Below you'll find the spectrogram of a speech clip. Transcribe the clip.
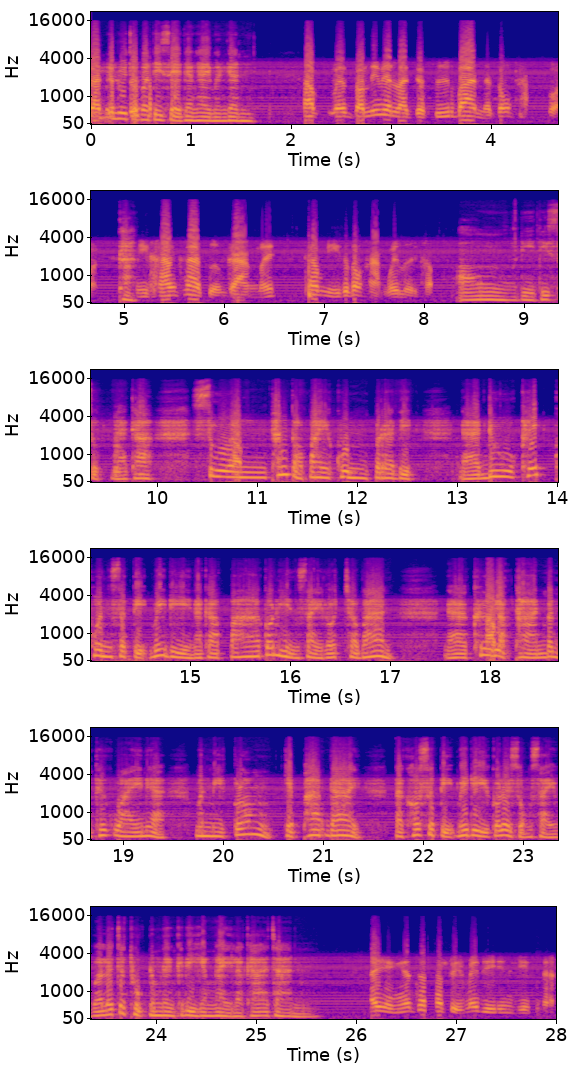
ลาไม่รู้จะปฏิเสธยังไงเหมือนกัน ครับแล้วตอนนี้เวลาจะซื้อบ้านเนี่ยต้องถามก่อนค่ะมีค้างค่าส่วนกลางไหม ถ้ามีก็ต้องหักไว้เลยครับอ๋อดีที่สุดนะคะ ส่วนท่านต่อไปคุณประดิษฐ์นะดูคลิปคนสติไม่ดีนะคะปาก้อนหินใส่รถชาวบ้านนะคือครับหลักฐานบันทึกไว้เนี่ย มันมีกล้องเก็บภาพได้ แต่เขาสติไม่ดีก็เลยสงสัยว่าแล้วจะถูกดำเนินคดียังไงล่ะคะอาจารย์ไอ้อย่างเงี้ยถ้าสติไม่ดีจริงๆเนี่ย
